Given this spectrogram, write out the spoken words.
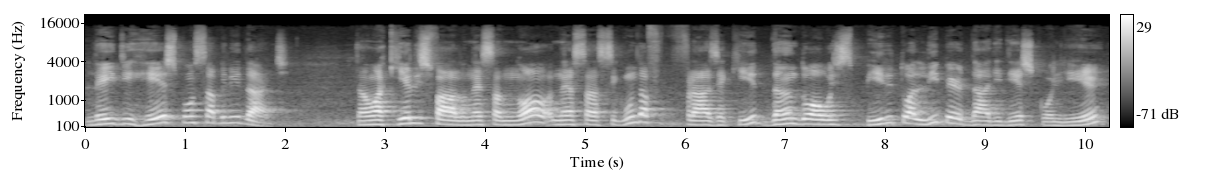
lei de responsabilidade. Então aqui eles falam nessa, no, nessa segunda frase aqui, dando ao espírito a liberdade de escolher,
